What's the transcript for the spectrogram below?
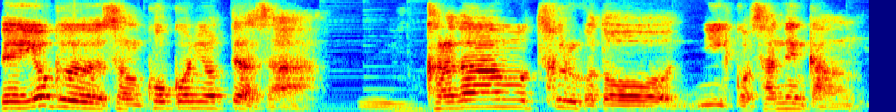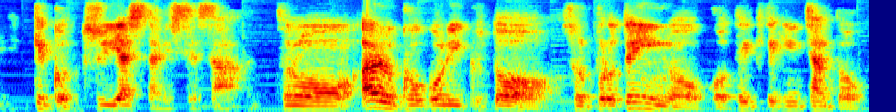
で、よくその高校によってはさ、うん。体を作ることにこう3年間結構費やしたりしてさ、その、ある高校に行くと、そのプロテインをこう定期的にちゃんと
